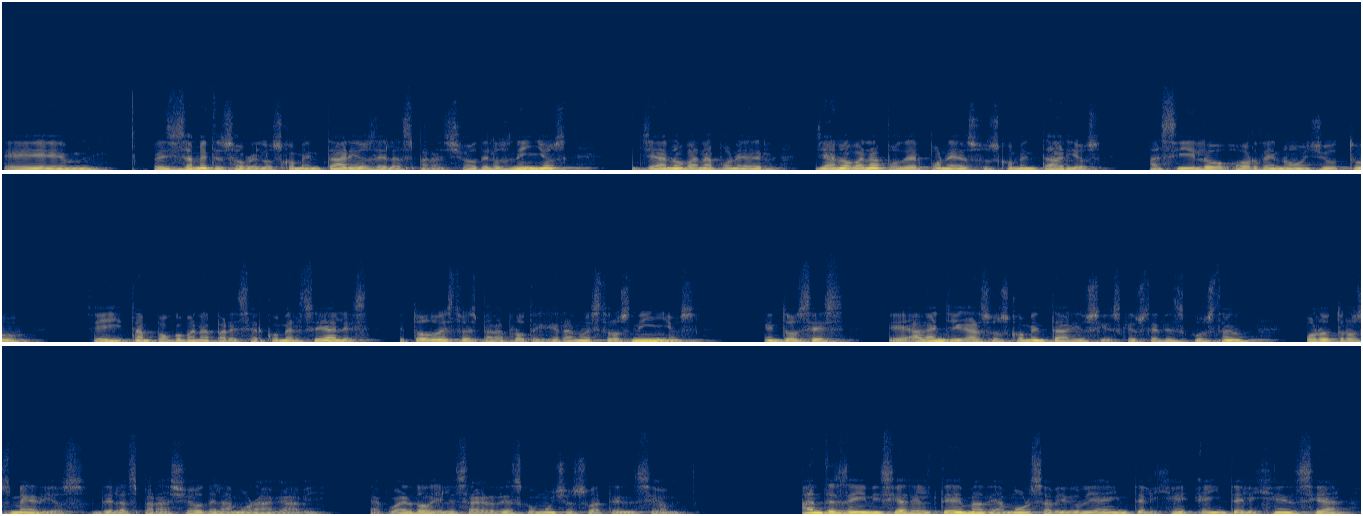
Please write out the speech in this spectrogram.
em, precisamente sobre los comentarios de las parashot de los niños. Ya no van a poner, ya no van a poder poner sus comentarios. Así lo ordenó YouTube. ¿sí? Tampoco van a aparecer comerciales. Todo esto es para proteger a nuestros niños. Entonces, eh, hagan llegar sus comentarios, si es que ustedes gustan, por otros medios de las parashot de la Mora Gaby. ¿De acuerdo? Y les agradezco mucho su atención. Antes de iniciar el tema de amor, sabiduría e, e inteligencia,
